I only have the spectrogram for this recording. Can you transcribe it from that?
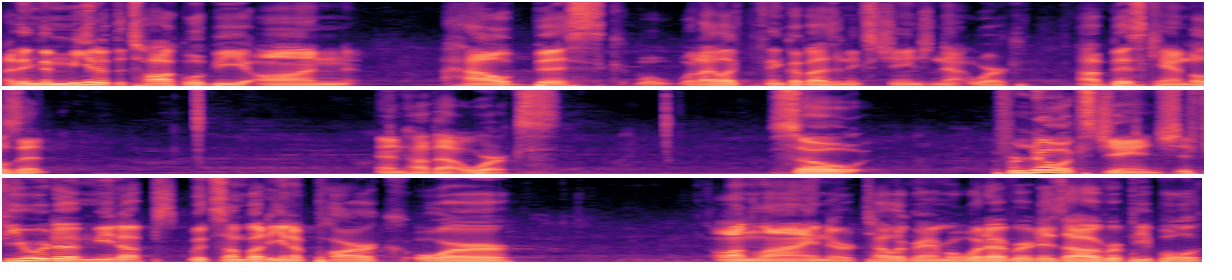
I think the meat of the talk will be on how Bisq, what I like to think of as an exchange network, how Bisq handles it, and how that works. So, for no exchange, if you were to meet up with somebody in a park or online or Telegram or whatever it is, however people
